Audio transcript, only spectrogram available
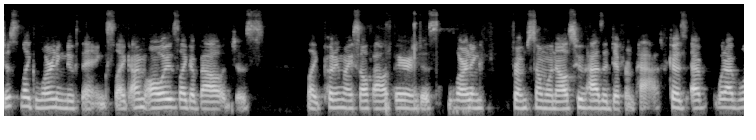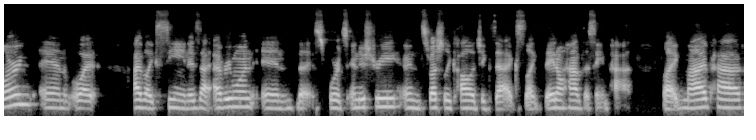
just, like, learning new things, like, I'm always, like, about just, like, putting myself out there and just learning from someone else who has a different path, 'cause ev what I've learned and what I've, like, seen is that everyone in the sports industry, and especially college execs, like, they don't have the same path. Like my path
